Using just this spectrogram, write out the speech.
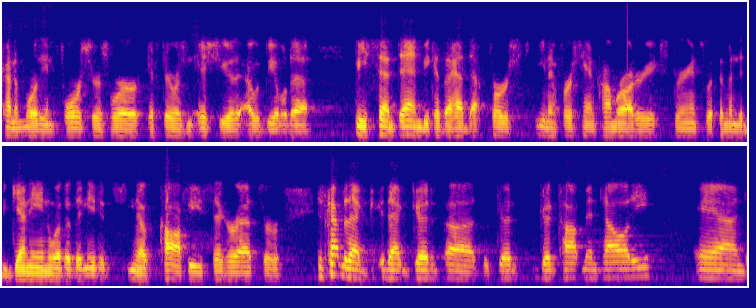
kind of more the enforcers. Where if there was an issue, I would be able to be sent in because I had that first, you know, firsthand camaraderie experience with them in the beginning, whether they needed, you know, coffee, cigarettes, or just kind of that that good, uh, the good good cop mentality. And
